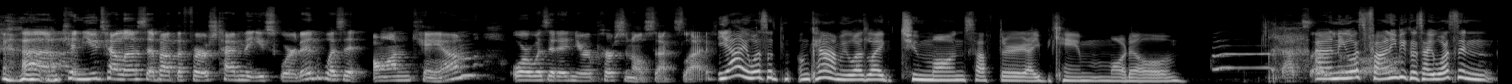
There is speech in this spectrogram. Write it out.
Um, can you tell us about the first time that you squirted? Was it on cam or was it in your personal sex life? yeah it was on cam it was like two months after i became model That's so and it was funny because i wasn't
